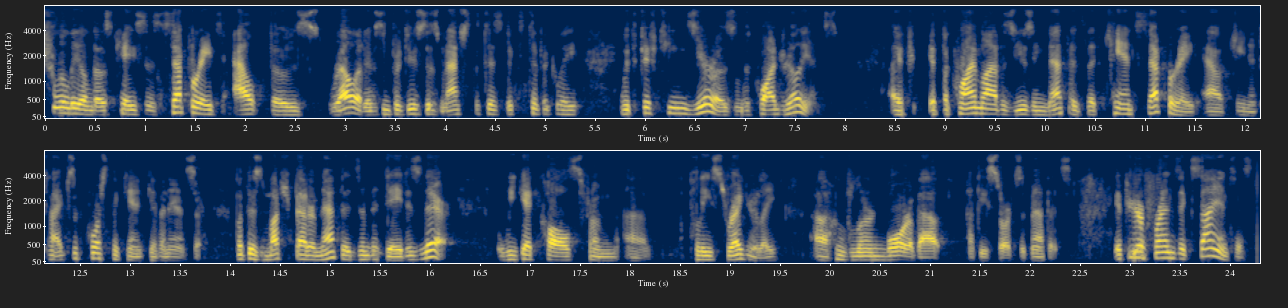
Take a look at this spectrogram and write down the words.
TrueAllele in those cases separates out those relatives and produces match statistics typically with 15 zeros in the quadrillions. If, if the crime lab is using methods that can't separate out genotypes, of course they can't give an answer. but there's much better methods and the data is there. We get calls from uh, police regularly uh, who've learned more about uh, these sorts of methods. If you're a forensic scientist,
